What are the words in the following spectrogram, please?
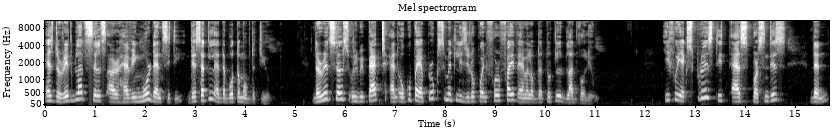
As the red blood cells are having more density, they settle at the bottom of the tube. The red cells will be packed and occupy approximately 0.45 ml of the total blood volume. If we expressed it as percentage, then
